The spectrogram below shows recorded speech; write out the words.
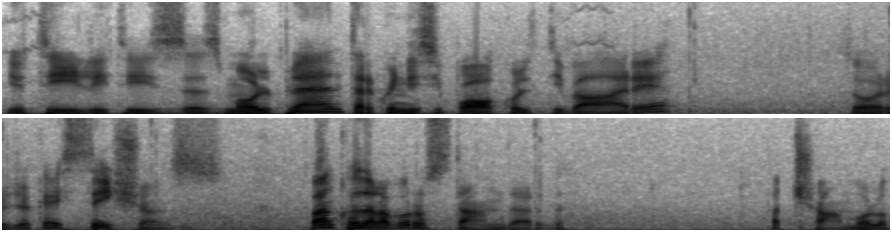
Utilities, small planter, quindi si può coltivare. Storage, ok, stations. Banco da lavoro standard. Facciamolo.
